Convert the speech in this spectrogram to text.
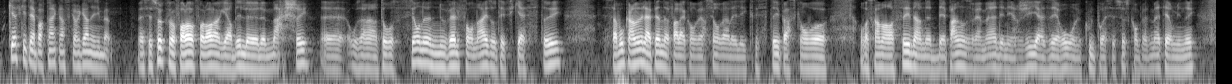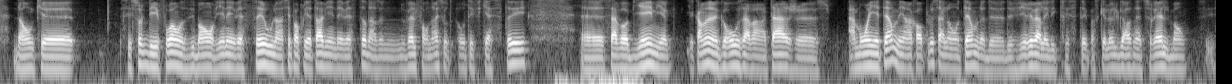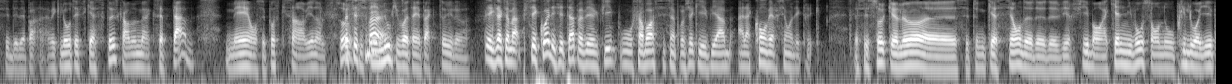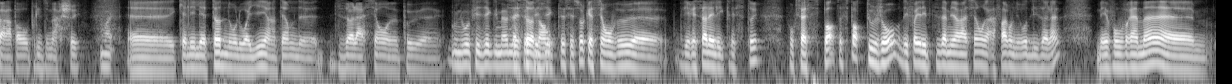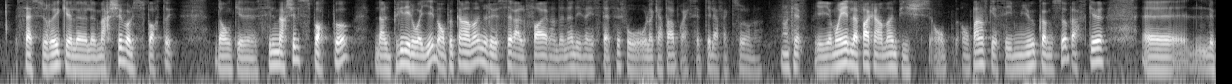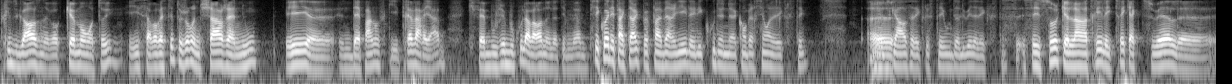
qu'est-ce qui est important quand tu regardes un immeuble? Ben, c'est sûr qu'il va falloir, regarder le, marché aux alentours. Si on a une nouvelle fournaise haute efficacité, ça vaut quand même la peine de faire la conversion vers l'électricité parce qu'on va, on va se ramasser dans notre dépense vraiment d'énergie à zéro, un coup le processus complètement terminé. Donc, euh, c'est sûr que des fois, on se dit, bon, on vient d'investir ou l'ancien propriétaire vient d'investir dans une nouvelle fournaise haute, efficacité. Euh, ça va bien, mais il y, a, quand même un gros avantage euh, à moyen terme, mais encore plus à long terme, de, virer vers l'électricité. Parce que là, le gaz naturel, bon, c'est des Avec l'autre efficacité, c'est quand même acceptable, mais on ne sait pas ce qui s'en vient dans le futur. Ben, c'est nous qui va être impacté. Là. Exactement. Puis c'est quoi les étapes à vérifier pour savoir si c'est un projet qui est viable à la conversion électrique? Ben, c'est sûr que là, euh, c'est une question de, de, vérifier, bon, à quel niveau sont nos prix de loyer par rapport au prix du marché? Euh, quel est l'état de nos loyers en termes d'isolation un peu. Euh, Au niveau physique, l'immeuble, C'est ça. Donc, c'est sûr que si on veut euh, virer ça à l'électricité, il faut que ça s'y porte. Ça s'y porte toujours. Des fois, il y a des petites améliorations à faire au niveau de l'isolant, mais il faut vraiment s'assurer que le, marché va le supporter. Donc, si le marché ne le supporte pas, dans le prix des loyers, mais ben, on peut quand même réussir à le faire en donnant des incitatifs aux, locataires pour accepter la facture. Il y a moyen de le faire quand même, puis on, pense que c'est mieux comme ça parce que euh, le prix du gaz ne va que monter et ça va rester toujours une charge à nous et euh, une dépense qui est très variable, qui fait bouger beaucoup la valeur de notre immeuble. C'est quoi les facteurs qui peuvent faire varier les coûts d'une conversion à l'électricité? Euh, du gaz, d'électricité ou de l'huile d'électricité? C'est sûr que l'entrée électrique actuelle, euh,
